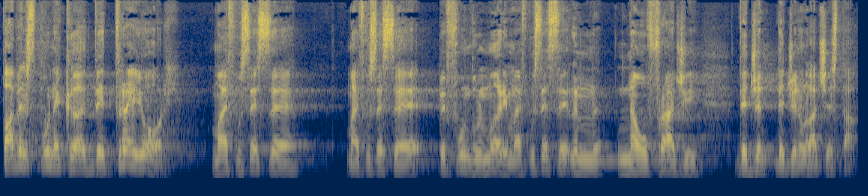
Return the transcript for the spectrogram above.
Pavel spune că de trei ori mai fusese, mai fusese pe fundul mării, mai fusese în naufragii de, gen, de genul acesta.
